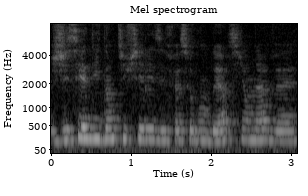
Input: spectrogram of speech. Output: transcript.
J'essayais d'identifier les effets secondaires s'il y en avait,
